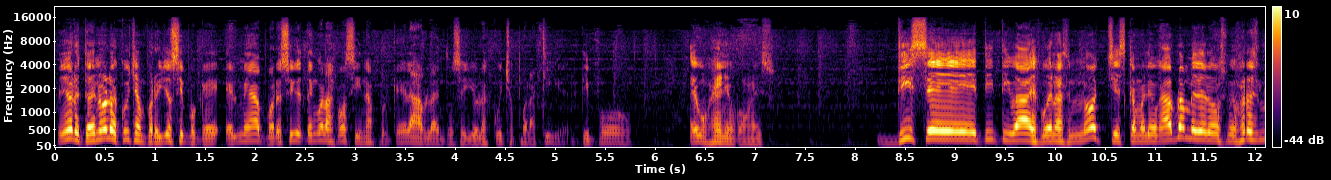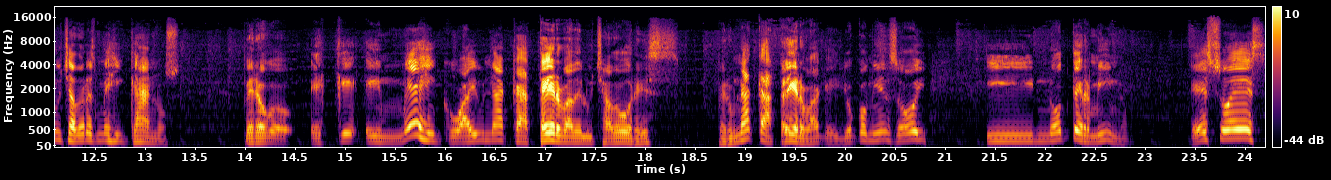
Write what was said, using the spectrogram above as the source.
Señores, ustedes no lo escuchan, pero yo sí, porque él me por eso yo tengo las bocinas, porque él habla, entonces yo lo escucho por aquí. El tipo es un genio con eso. Dice Titi Báez, buenas noches, camaleón. Háblame de los mejores luchadores mexicanos. Pero es que en México hay una caterva de luchadores, pero una caterva que yo comienzo hoy y no termino. Eso es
